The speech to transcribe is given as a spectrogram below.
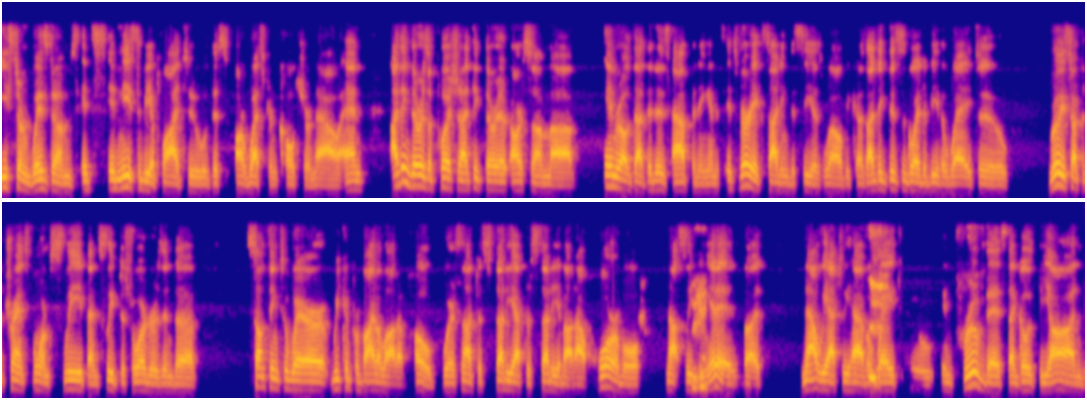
Eastern wisdoms it's it needs to be applied to this our Western culture now, and I think there is a push, and I think there are some uh, inroads that it is happening, and it's, it's very exciting to see as well because I think this is going to be the way to really start to transform sleep and sleep disorders into something to where we can provide a lot of hope, where it's not just study after study about how horrible not sleeping it is, but now we actually have a way to improve this that goes beyond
